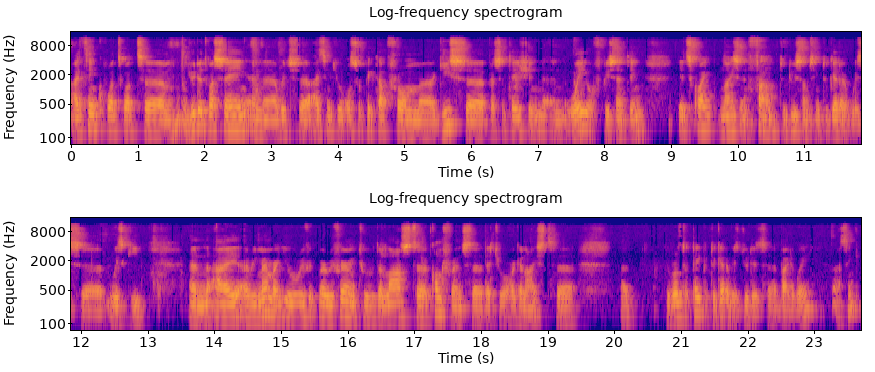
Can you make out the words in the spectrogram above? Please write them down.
I think what, what um, Judith was saying, and uh, which I think you also picked up from Guy's presentation and way of presenting, it's quite nice and fun to do something together with, with Guy. And I, I remember you re were referring to the last uh, conference uh, that you organized. Uh, uh you wrote a paper together with Judith, uh, by the way, I think.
